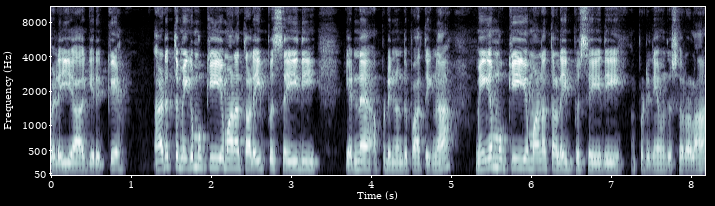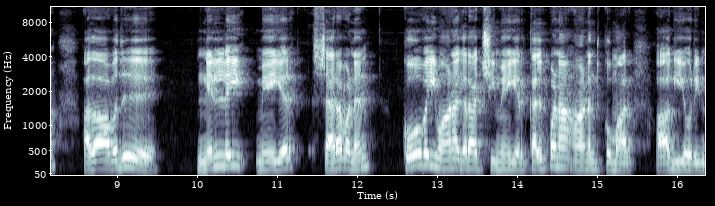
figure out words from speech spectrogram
வெளியாகியிருக்கு. அடுத்த மிக முக்கியமான தலைப்பு செய்தி என்ன அப்படின்னு வந்து பார்த்திங்கன்னா மிக முக்கியமான தலைப்பு செய்தி அப்படின்னே வந்து சொல்லலாம். அதாவது நெல்லை மேயர் சரவணன் கோவை மாநகராட்சி மேயர் கல்பனா ஆனந்த்குமார் ஆகியோரின்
